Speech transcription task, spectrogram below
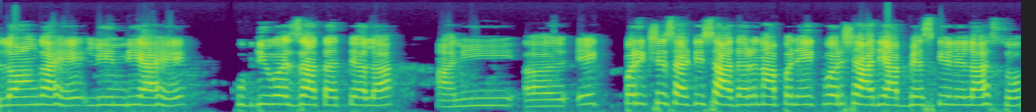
लॉंग आहे लेंदी आहे. खूप दिवस जातात त्याला. आणि एक परीक्षेसाठी साधारण आपण एक वर्ष आधी अभ्यास केलेला असतो.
